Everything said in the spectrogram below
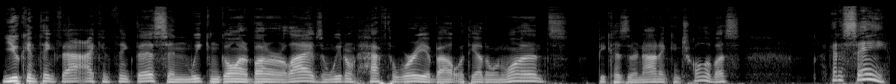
you can think that, I can think this, and we can go on about our lives and we don't have to worry about what the other one wants because they're not in control of us. I got to say,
